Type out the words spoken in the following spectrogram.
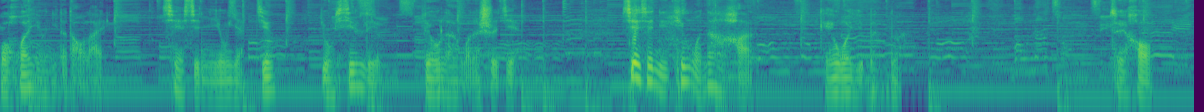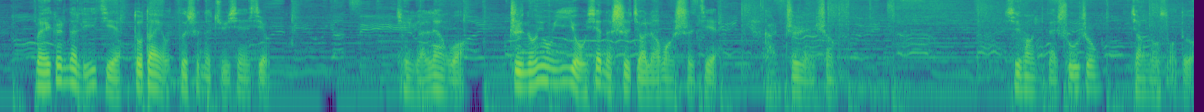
我欢迎你的到来，谢谢你用眼睛、用心灵浏览我的世界。谢谢你听我呐喊，给我以温暖。最后，每个人的理解都带有自身的局限性，请原谅我，只能用以有限的视角瞭望世界。感知人生，希望你在书中将有所得，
